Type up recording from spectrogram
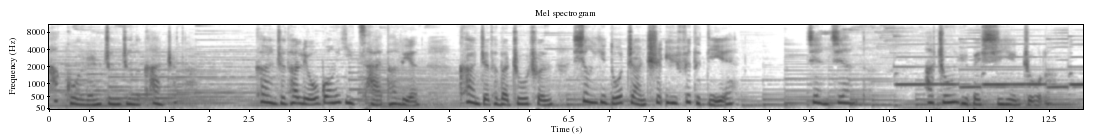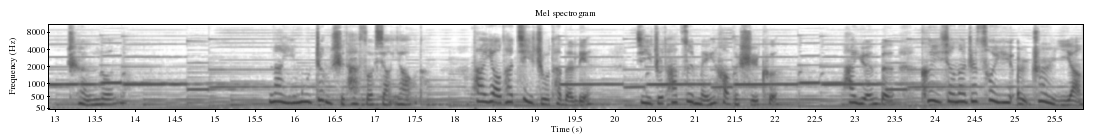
他果然怔怔地看着他，看着他流光溢彩的脸，看着他的朱唇像一朵展翅欲飞的蝶，渐渐的。他终于被吸引住了，沉沦了。那一幕正是他所想要的，他要他记住他的脸，记住他最美好的时刻。他原本可以像那只翠玉耳坠一样，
